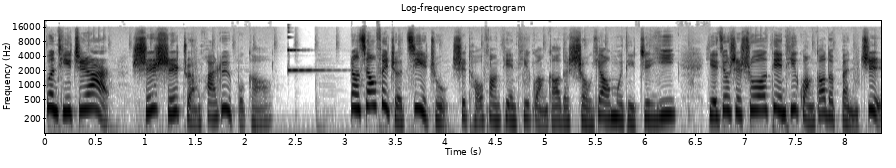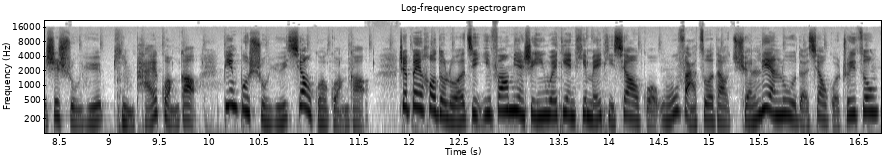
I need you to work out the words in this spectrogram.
问题之二，实时转化率不高。让消费者记住是投放电梯广告的首要目的之一，也就是说，电梯广告的本质是属于品牌广告，并不属于效果广告。这背后的逻辑，一方面是因为电梯媒体效果无法做到全链路的效果追踪，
